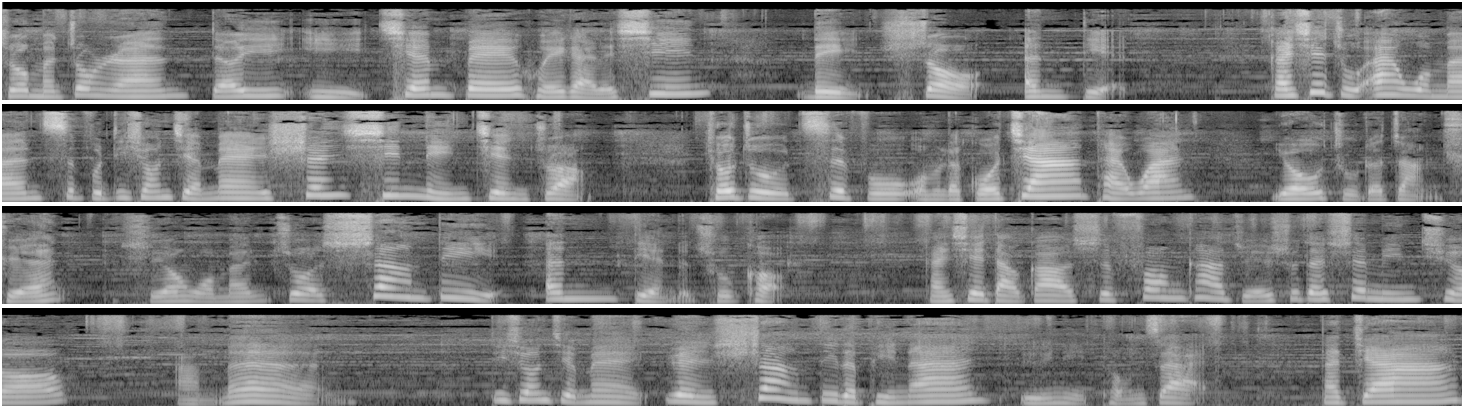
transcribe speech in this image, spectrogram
使我们众人得以以谦卑悔改的心领受恩典，感谢主爱我们，赐福弟兄姐妹身心灵健壮，求主赐福我们的国家台湾，有主的掌权，使用我们做上帝恩典的出口。感谢祷告是奉靠主耶稣的圣名求，阿门。弟兄姐妹，愿上帝的平安与你同在。大家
